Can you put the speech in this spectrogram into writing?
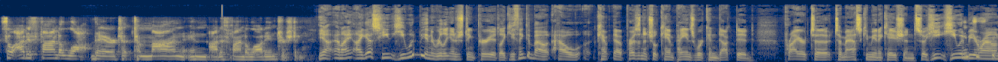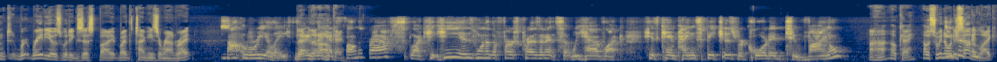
so i just find a lot there to, to mine and i just find a lot interesting. Yeah and i, I guess he, he would be in a really interesting period. Like you think about how uh, presidential campaigns were conducted prior to, to mass communication. So he, he would be around radios would exist by by the time he's around right not really. They, they had okay. phonographs. Like he, he is one of the first presidents that we have like his campaign speeches recorded to vinyl. Uh huh. Okay. Oh, so we know what he sounded like.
